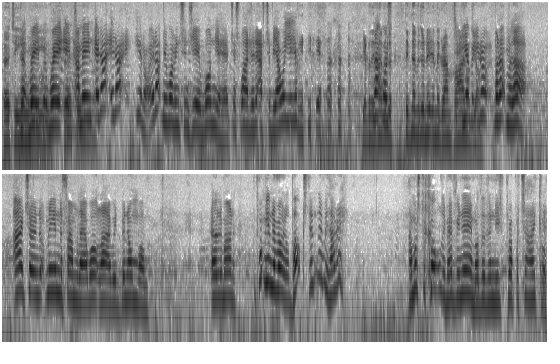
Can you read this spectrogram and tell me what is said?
Thirteen. That we, we waited. I mean, it, had- it, you know, it had to be Warrington's year one year. Just why did it have to be our year? yeah, but they've never, was- done, they've never done it in the grand final. yeah, but you know what happened with that? I turned up, me and the family, I won't lie, we'd been on one early morning. They put me in the royal box, didn't they, with Harry? I must have called him every name other than his proper title.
